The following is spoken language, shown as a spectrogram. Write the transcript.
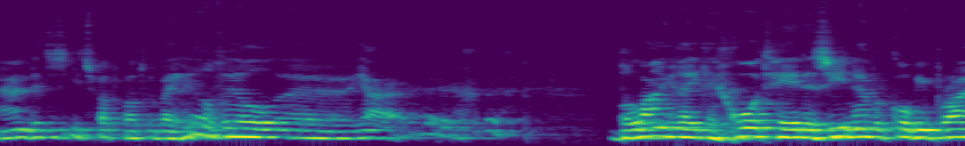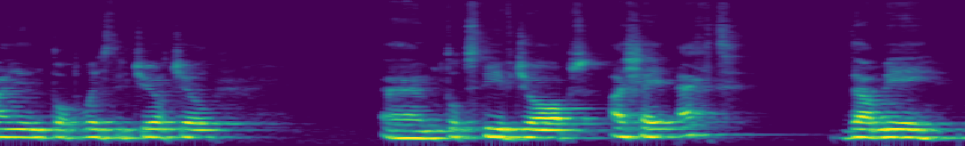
hè, dit is iets wat, wat we bij heel veel uh, ja, belangrijke grootheden zien. Hè, van Kobe Bryant tot Winston Churchill, um, tot Steve Jobs. Als jij echt daarmee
